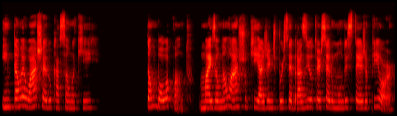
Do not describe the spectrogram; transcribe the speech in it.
Então eu acho a educação aqui tão boa quanto. Mas eu não acho que a gente, por ser Brasil, terceiro mundo, esteja pior.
